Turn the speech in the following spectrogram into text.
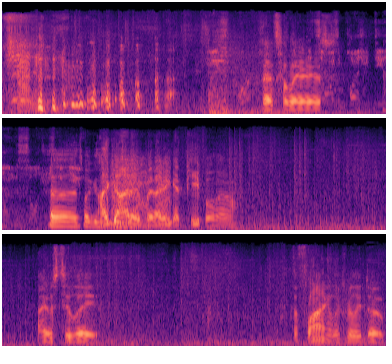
That's hilarious. always a pleasure dealing with soldiers. Uh, like you. fucking I got it, but I didn't get people though. I was too late. The flying, it looked really dope.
